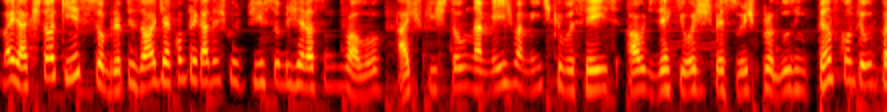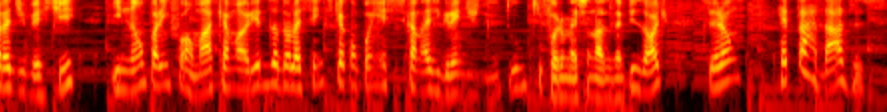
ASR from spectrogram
Mas já que estou aqui sobre o episódio, é complicado discutir sobre geração de valor. Acho que estou na mesma mente que vocês ao dizer que hoje as pessoas produzem tanto conteúdo para divertir e não para informar que a maioria dos adolescentes que acompanham esses canais grandes do YouTube, que foram mencionados no episódio, serão retardados,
